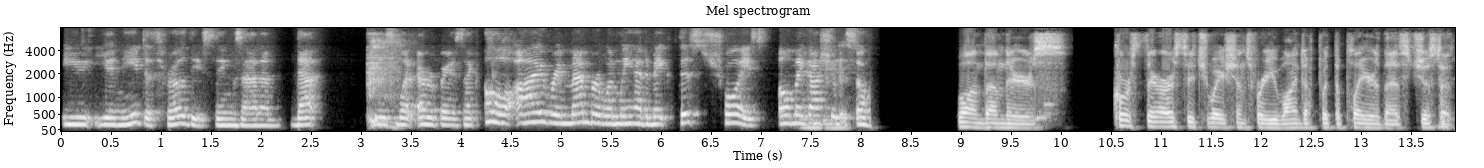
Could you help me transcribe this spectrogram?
you you need to throw these things at them. That is what everybody's like. Oh, I remember when we had to make this choice. Oh my gosh, mm-hmm. it was so. Well, and then there's, course, there are situations where you wind up with the player that's just a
